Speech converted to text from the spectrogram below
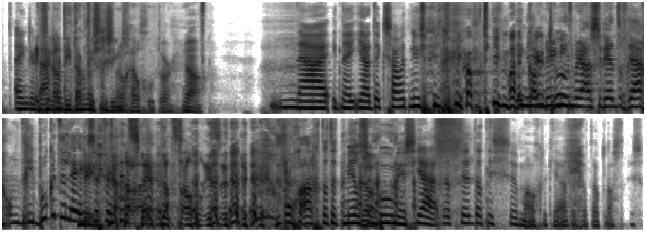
tot het einde Ik vind dat didactisch gezien nog heel goed hoor. Ja. Nou, ik, nee, ja, ik zou het nu niet meer op die manier Je kan nu doen. niet meer aan studenten vragen om drie boeken te lezen. Nee, dat, dat al is het. Ongeacht dat het mails en Ja. boen is. Ja, dat, eh, dat is eh, mogelijk. Ja, dat dat ook lastig is.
